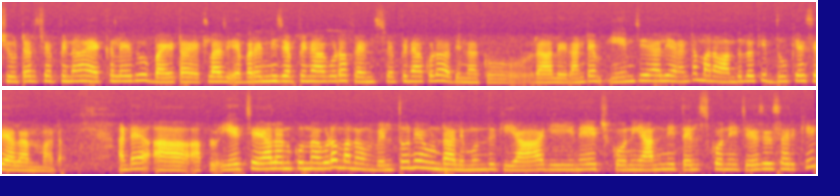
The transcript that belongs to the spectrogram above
ట్యూటర్ చెప్పినా ఎక్కలేదు. బయట ఎట్లా ఎవరెన్ని చెప్పినా కూడా ఫ్రెండ్స్ చెప్పినా కూడా అది నాకు రాలేదు. అంటే ఏం చేయాలి అని అంటే మనం అందులోకి దూకేసేయాలన్నమాట అంటే అప్పుడు ఏది చేయాలనుకున్నా కూడా మనం వెళ్తూనే ఉండాలి ముందుకి. ఆగి, నేర్చుకొని, అన్నీ తెలుసుకొని చేసేసరికి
